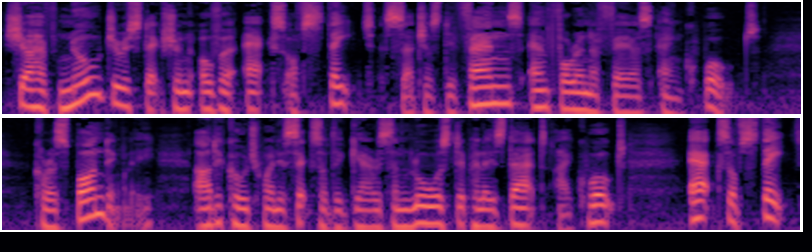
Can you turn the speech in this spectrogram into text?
shall have no jurisdiction over acts of state such as defense and foreign affairs, end quote. Correspondingly, Article 26 of the Garrison Law stipulates that, I quote, acts of state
